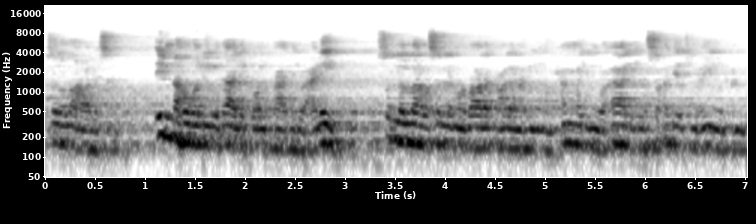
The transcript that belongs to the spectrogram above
sallallahu alaihi wasallam innahu waliyyu dhalika wal qadiru alayhi صلى الله وسلم وبارك على نبينا محمد وآله وصحبه أجمعين والحمد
